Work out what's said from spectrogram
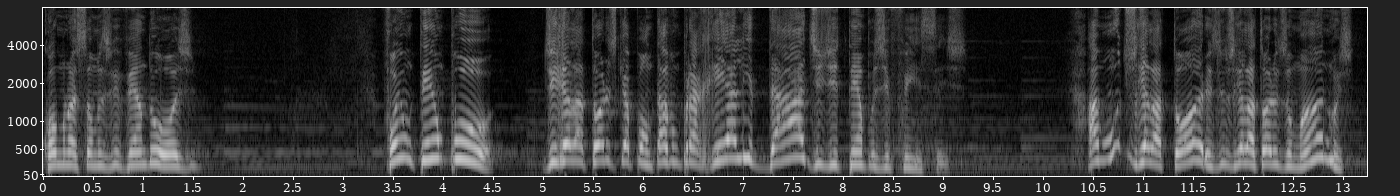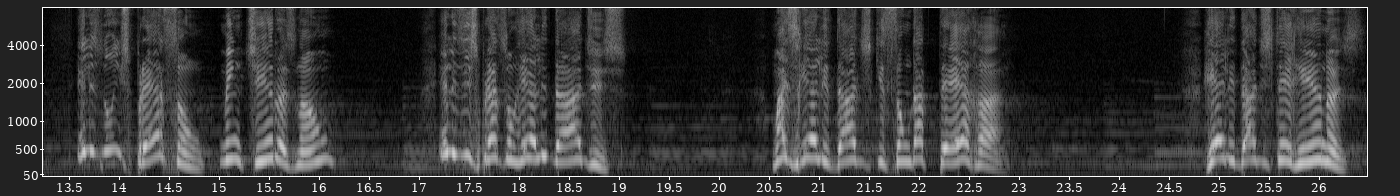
como nós estamos vivendo hoje. Foi um tempo de relatórios que apontavam para a realidade de tempos difíceis. Há muitos relatórios, e os relatórios humanos, eles não expressam mentiras, não. Eles expressam realidades. Mas realidades que são da terra. Realidades terrenas.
